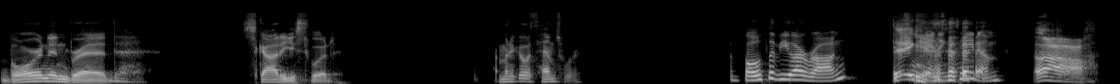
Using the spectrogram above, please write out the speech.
Born and bred. Scott Eastwood. I'm gonna go with Hemsworth. Both of you are wrong. Dang it. Channing Tatum. Ah, oh,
